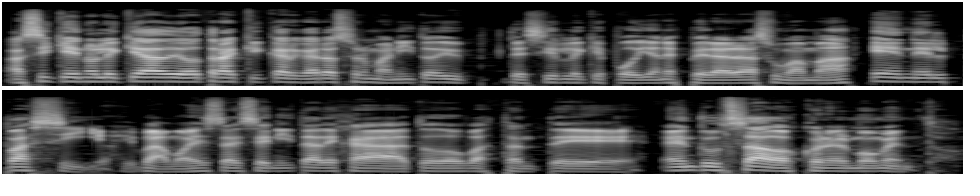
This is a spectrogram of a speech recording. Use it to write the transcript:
Así que no le queda de otra que cargar a su hermanito y decirle que podían esperar a su mamá en el pasillo. Y vamos, esa escenita deja a todos bastante endulzados con el momento.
